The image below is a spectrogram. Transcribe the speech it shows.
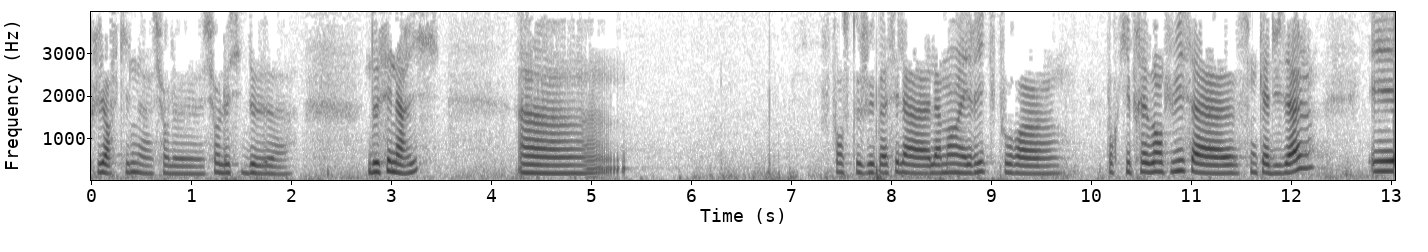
plusieurs skins sur le, sur le site de, de Scénarii. je pense que je vais passer la, la main à Eric pour, pour qu'il présente lui sa, son cas d'usage. Et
